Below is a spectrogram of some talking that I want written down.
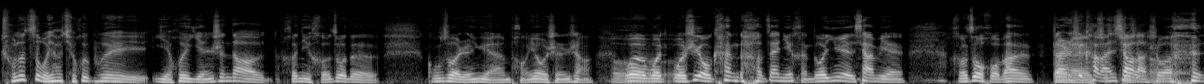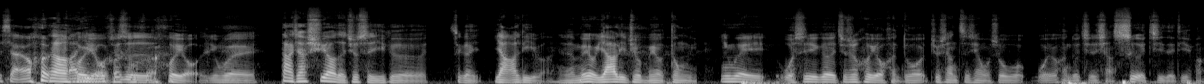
除了自我要求，会不会也会延伸到和你合作的工作人员、朋友身上？我我呃我是有看到，在你很多音乐下面，合作伙伴当然是开玩笑了，说 想要那会有，就是。会有，因为大家需要的就是一个这个压力吧，呃没有压力就没有动力。因为我是一个，就是会有很多，就像之前我说我我有很多其实想设计的地方，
